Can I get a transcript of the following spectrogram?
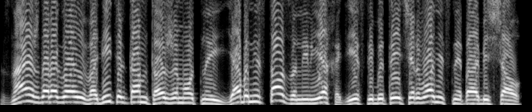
Знаешь, дорогой, водитель там тоже мутный. Я бы не стал за ним ехать, если бы ты червонец не пообещал».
